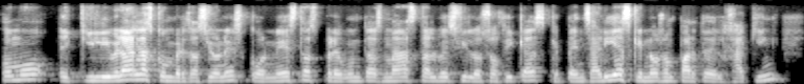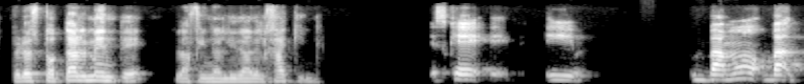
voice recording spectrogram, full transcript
cómo equilibrar las conversaciones con estas preguntas más tal vez filosóficas que pensarías que no son parte del hacking, pero es totalmente la finalidad del hacking. Es que, y vamos, va,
